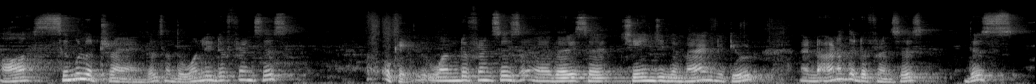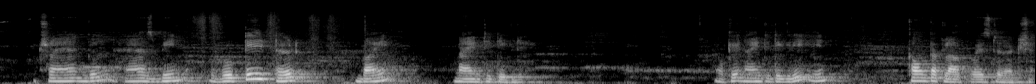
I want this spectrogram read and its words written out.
are similar triangles and the only difference is okay one difference is uh, there is a change in the magnitude and another difference is this triangle has been rotated by 90 degree. Okay 90 degree in counterclockwise direction.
